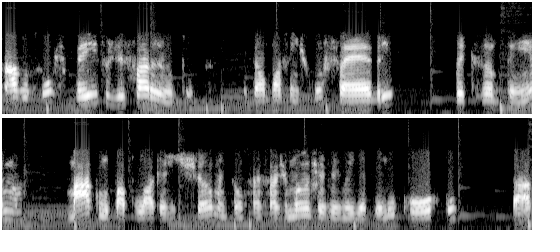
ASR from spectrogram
caso suspeito de sarampo. Então, um paciente com febre, exantema, máculo papular que a gente chama, então são essas manchas vermelhas pelo corpo, tá?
